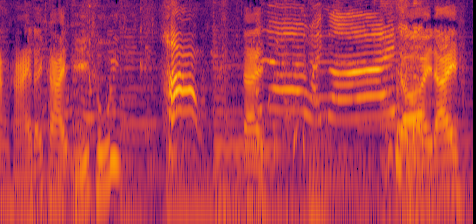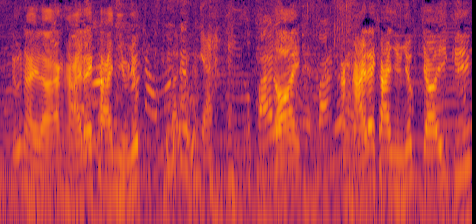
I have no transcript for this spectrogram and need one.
ăn hại đáy khai ỉ thúi. Không. Đây. Rồi đây. Đứa này là ăn hại đáy khai nhiều nhất. Rồi, ăn hại đáy khai nhiều nhất cho ý kiến.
